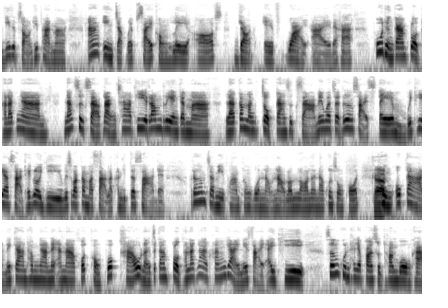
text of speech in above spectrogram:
2022 ที่ผ่านมาอ้างอิงจากเว็บไซต์ของ layoffs.fyi นะคะ พูดถึงการปลดพนักงาน นักศึกษาต่างชาติที่ร่ำเรียนกันมา และกำลังจบการศึกษาไม่ว่าจะเรื่องสายสเตมวิทยาศาสตร์เทคโนโลยี วิศวกรรมศาสตร์และคณิตศาสตร์เนี่ยเริ่มจะมีความกังวลหนาวหนาวร้อนๆแล้วนะคุณทรงพจน์ถึงโอกาสในการทำงานในอนาคตของพวกเขา หลังจากการปลดพนักงานครั้งใหญ่ในสายไอทีซึ่งคุณธัญพรสุนทรวงศ์ค่ะ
